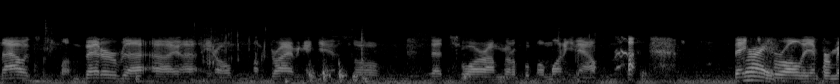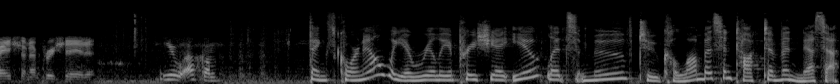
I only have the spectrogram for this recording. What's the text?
Now it's better that uh, you know I'm driving again, so that's where I'm going to put my money now. Thank Right. you for all the information. I appreciate it. You're welcome. Thanks, Cornell. We really appreciate you. Let's move to Columbus and talk to Vanessa.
